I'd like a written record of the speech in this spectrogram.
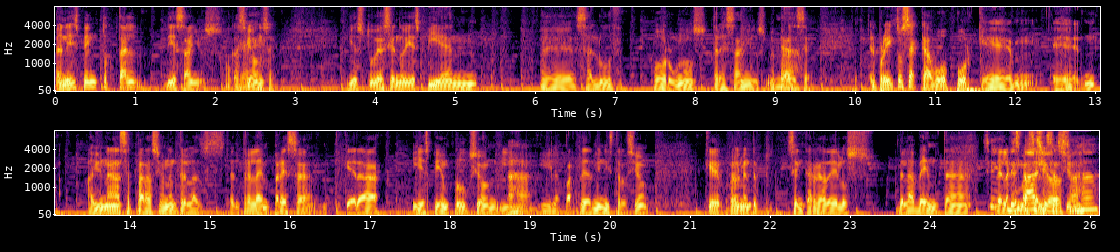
en ESPN total 10 años, casi 11. Y estuve haciendo ESPN salud por unos 3 años, me parece. El proyecto se acabó porque hay una separación entre, las, entre la empresa, que era ESPN Producción, y, la parte de administración, que realmente pues, se encarga de los de la venta, de la comercialización.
